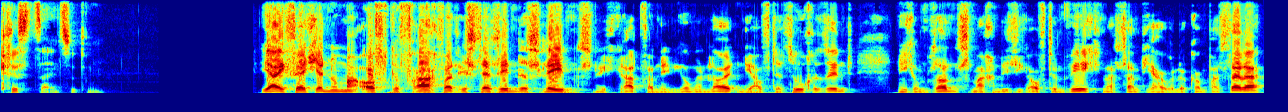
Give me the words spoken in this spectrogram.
Christsein zu tun? Ja, ich werde ja nun mal oft gefragt, was ist der Sinn des Lebens, nicht? Gerade von den jungen Leuten, die auf der Suche sind. Nicht umsonst machen die sich auf dem Weg nach Santiago de Compostela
